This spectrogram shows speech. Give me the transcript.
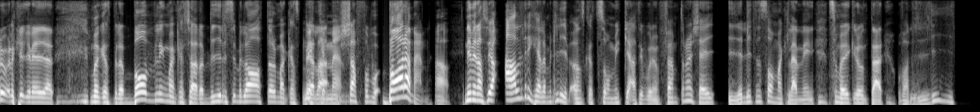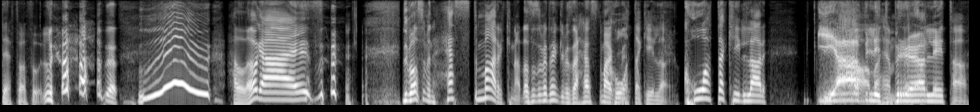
olika grejer. Man kan spela bowling, man kan köra bilsimulator, man kan spela shuffleboard. Bara män! Ja. Nej men alltså jag har aldrig hela mitt liv önskat så mycket att jag vore en 15-årig tjej i en liten sommarklänning som jag gick runt där och var lite för full. Woo! Hello guys! Det var som en hästmarknad, alltså som jag tänker mig så här hästmarknad. Kåta killar. Kåta killar, jävligt vad hemskt, bröligt. Ja.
